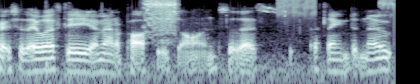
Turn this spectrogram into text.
Okay, so they left the amount of posters on, so that's a thing to note.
